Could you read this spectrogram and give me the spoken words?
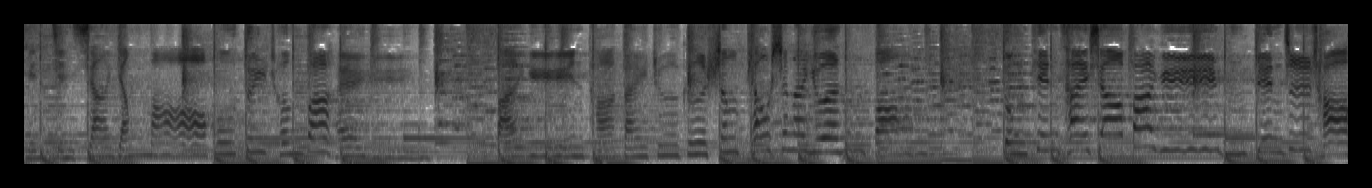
天剪下羊毛堆成白云，白云它带着歌声飘向了远方。冬天彩霞白云编织长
